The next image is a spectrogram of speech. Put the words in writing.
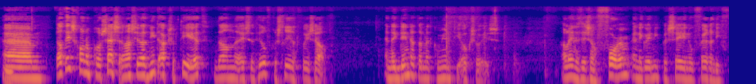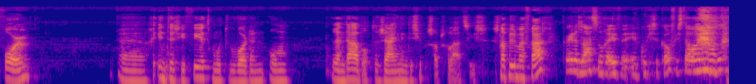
ehm, dat is gewoon een proces. En als je dat niet accepteert, dan is het heel frustrerend voor jezelf. En ik denk dat dat met community ook zo is. Alleen het is een vorm en ik weet niet per se in hoeverre die vorm eh, geïntensiveerd moet worden om rendabel te zijn in discipelschapsrelaties. Snappen jullie mijn vraag? Kan je dat laatste nog even in koetjes en herhalen?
